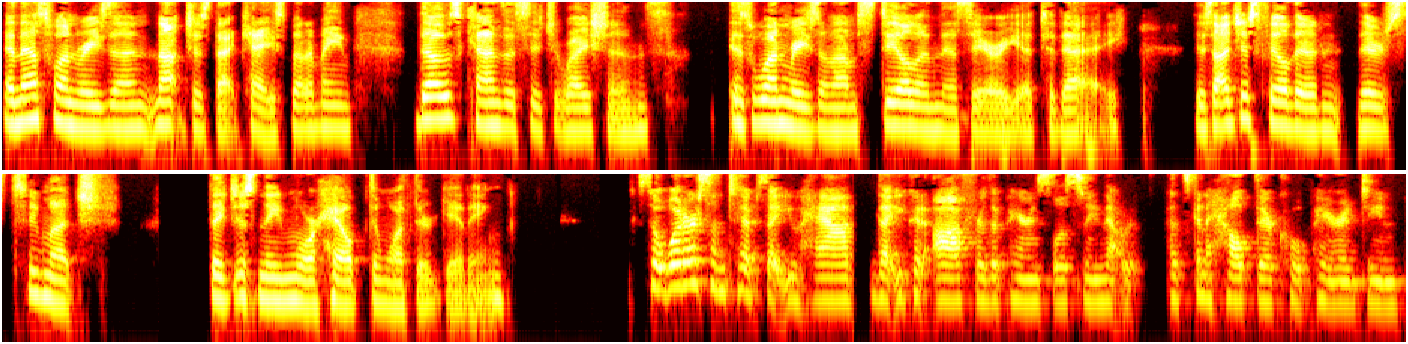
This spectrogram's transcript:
And that's one reason, not just that case, but I mean, those kinds of situations is one reason I'm still in this area today is I just feel there, there's too much. They just need more help than what they're getting. So what are some tips that you have that you could offer the parents listening that that's going to help their co-parenting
